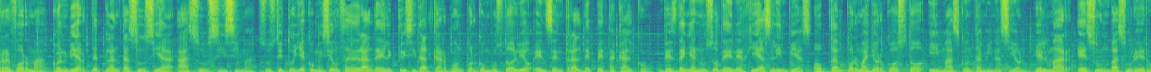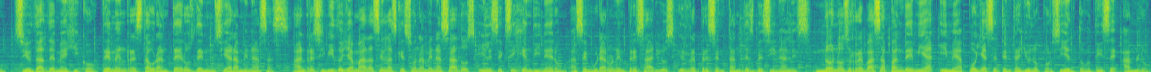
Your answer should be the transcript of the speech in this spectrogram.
Reforma. Convierte planta sucia a sucísima. Sustituye Comisión Federal de Electricidad Carbón por combustóleo en Central de Petacalco. Desdeñan uso de energías limpias. Optan por mayor costo y más contaminación. El mar es un basurero. Ciudad de México. Temen restauranteros denunciar amenazas. Han recibido llamadas en las que son amenazados y les exigen dinero, aseguraron empresarios y representantes vecinales. No nos rebasa pandemia y me apoya 71%, dice AMLO.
